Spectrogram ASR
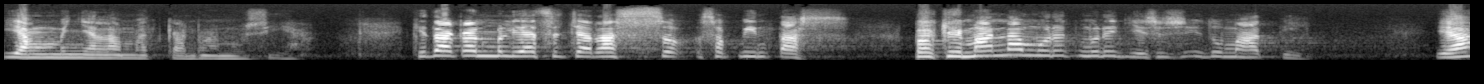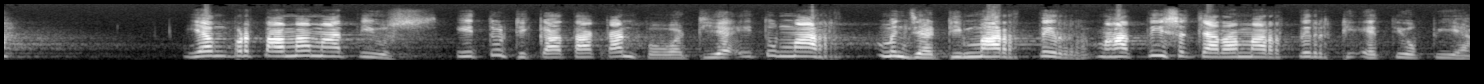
yang menyelamatkan manusia. Kita akan melihat secara sepintas bagaimana murid-murid Yesus itu mati. Ya. Yang pertama Matius, itu dikatakan bahwa dia itu menjadi martir, mati secara martir di Ethiopia.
